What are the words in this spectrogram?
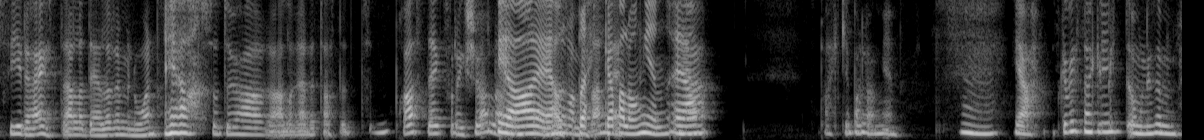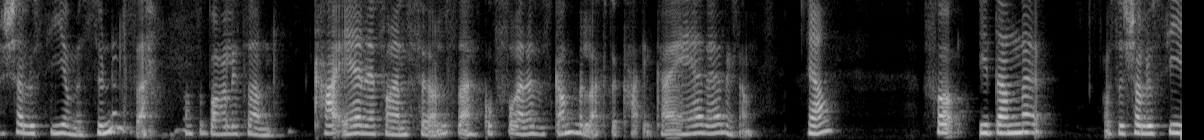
si det høyt, eller dele det med noen. Ja. Så du har allerede tatt et bra steg for deg sjøl. Ja, ja, og sprekke ballongen. Ja. Sprekke ballongen. Mm. Ja, Skal vi snakke litt om liksom, sjalusi og misunnelse? Altså bare litt sånn Hva er det for en følelse? Hvorfor er det så skambelagt, og hva, hva er det, liksom? ja. For i denne Altså sjalusi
